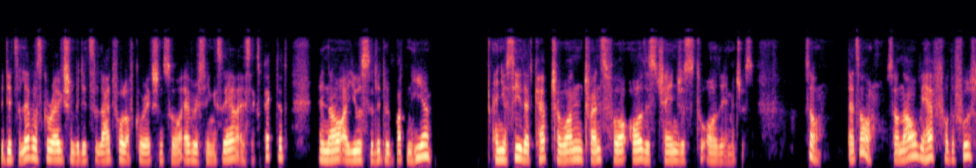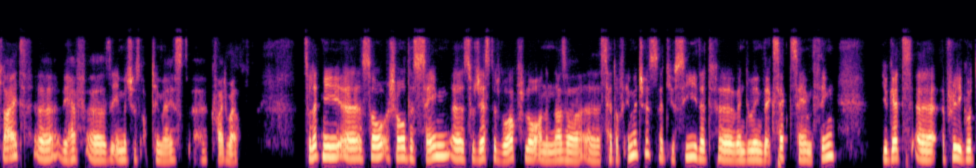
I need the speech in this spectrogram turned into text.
we did the levels correction, we did the light fall off correction, so everything is there as expected. And now I use the little button here and you see that Capture One transfer all these changes to all the images. So that's all. So now we have for the full flight, uh, we have uh, the images optimized uh, quite well. So let me uh, so show the same uh, suggested workflow on another uh, set of images that you see that when doing the exact same thing, you get a pretty good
